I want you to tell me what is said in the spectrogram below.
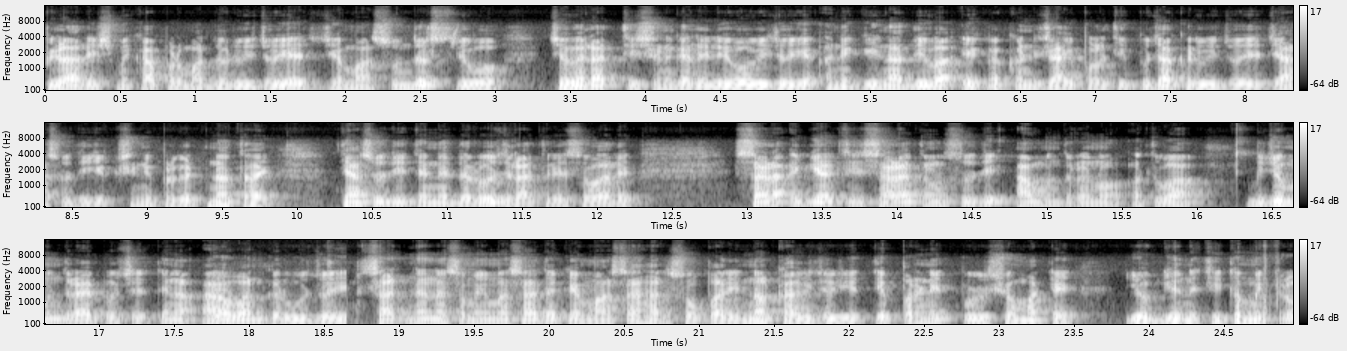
પીળા રેશમી કાપડમાં દોરવી જોઈએ, જેમાં સુંદર સ્ત્રીઓ ઝવેરાતથી શણગારેલી હોવી જોઈએ અને ઘીના દીવા એક અખંડ જાયફળથી પૂજા કરવી જોઈએ. જ્યાં સુધી યક્ષિણી પ્રગટ ન થાય, ત્યાં સુધી તેને દરરોજ રાત્રે સવારે સાડા અગિયારથી સાડા ત્રણ સુધી આ મંત્રનો અથવા બીજો મંત્ર આપ્યો છે તેના આહવાન કરવું જોઈએ. સાધનાના સમયમાં સાધકે માંસાહાર સોપારી ન ખાવી જોઈએ તે પરિણિત પુરુષો માટે યોગ્ય નથી. તો મિત્રો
